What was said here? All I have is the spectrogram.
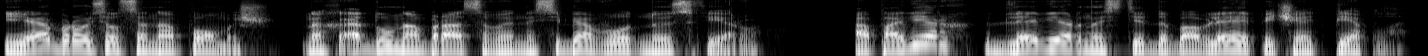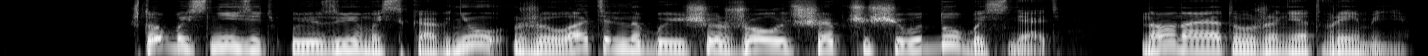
Я бросился на помощь, на ходу набрасывая на себя водную сферу, а поверх, для верности, добавляя печать пепла. Чтобы снизить уязвимость к огню, желательно бы еще желудь шепчущего дуба снять, но на это уже нет времени.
